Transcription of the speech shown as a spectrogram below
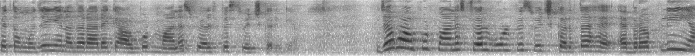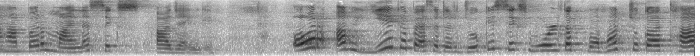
पे तो मुझे ये नज़र आ रहा है कि आउटपुट माइनस ट्वेल्व पे स्विच कर गया। जब आउटपुट माइनस ट्वेल्व वोल्ट पे स्विच करता है एब्रप्टली यहाँ पर माइनस सिक्स आ जाएँगे। और अब ये कैपेसिटर जो कि सिक्स वोल्ट तक पहुँच चुका था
